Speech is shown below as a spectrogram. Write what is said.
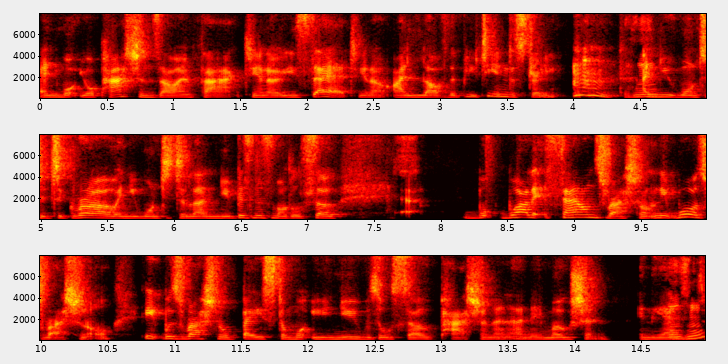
and what your passions are in fact you know you said you know i love the beauty industry mm-hmm. and you wanted to grow and you wanted to learn new business models so uh, while it sounds rational and it was rational it was rational based on what you knew was also passion and, and emotion in the end mm-hmm.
